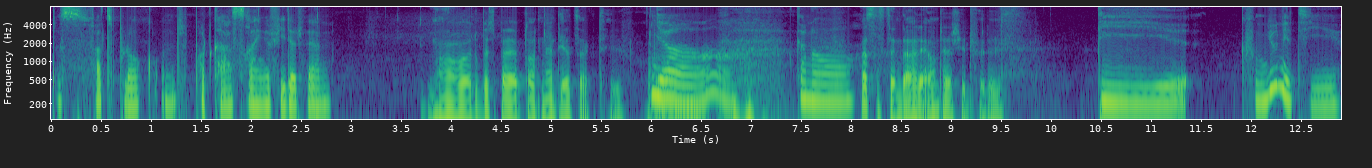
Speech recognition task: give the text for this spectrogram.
das FATS-Blog und Podcasts reingefeedet werden. Aber du bist bei App.net jetzt aktiv. Oder? Ja, genau. Was ist denn da der Unterschied für dich? Die Community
